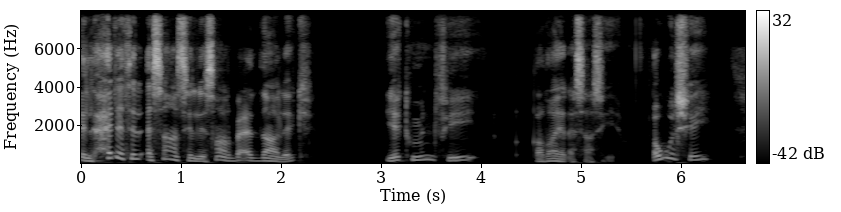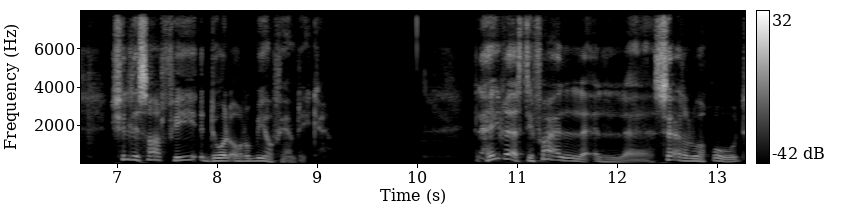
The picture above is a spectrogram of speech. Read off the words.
الحدث الأساسي اللي صار بعد ذلك يكمن في قضايا الأساسية. أول شيء شو اللي صار في الدول الأوروبية وفي أمريكا؟ الحقيقة ارتفاع سعر الوقود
